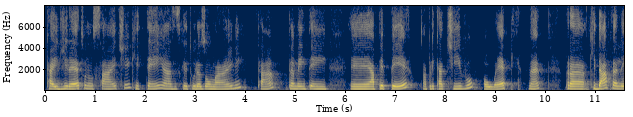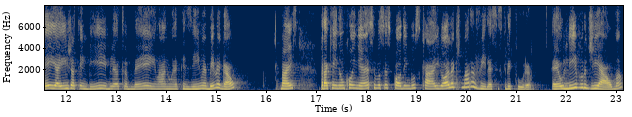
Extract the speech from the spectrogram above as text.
cair direto no site que tem as escrituras online, tá? Também tem é, app, aplicativo ou app, né? Pra, que dá para ler, e aí já tem Bíblia também lá no appzinho, é bem legal. Mas para quem não conhece, vocês podem buscar. E olha que maravilha essa escritura. É o livro de Alma,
